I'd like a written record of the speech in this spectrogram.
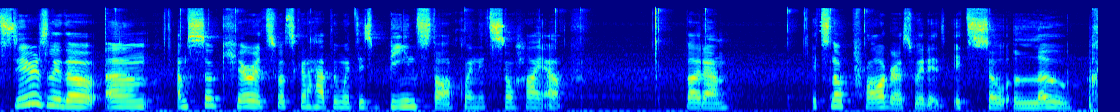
seriously though, um, I'm so curious what's gonna happen with this beanstalk when it's so high up. But um, it's no progress with it, it's so low.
